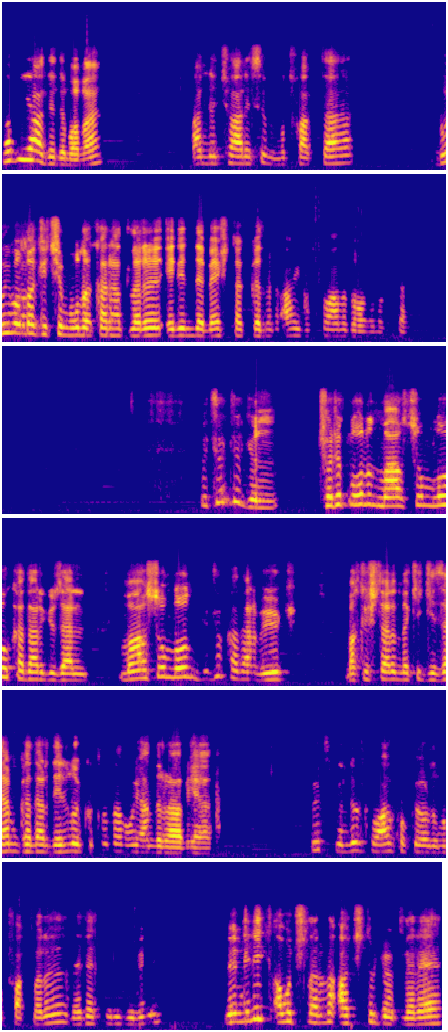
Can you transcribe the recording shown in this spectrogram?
Tabii ya dedi baba. Anne çaresiz mutfakta. Duymamak için bu nakaratları elinde beş dakikadır aynı soğanı doğramakta. Üçüncü gün çocukluğunun masumluğu kadar güzel, masumluğun gücü kadar büyük, bakışlarındaki gizem kadar derin uykusundan uyandı Rabia. Üç gündür soğan kokuyordu mutfakları, nefesleri gibi. Ve minik avuçlarını açtı göklere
